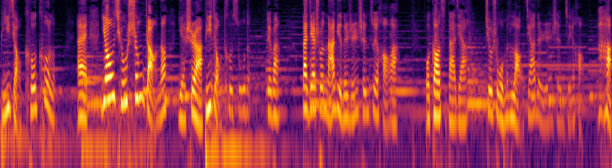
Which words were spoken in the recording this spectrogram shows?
比较苛刻了。哎，要求生长呢也是啊比较特殊的，对吧？大家说哪里的人参最好啊？我告诉大家，就是我们老家的人参最好。哈，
